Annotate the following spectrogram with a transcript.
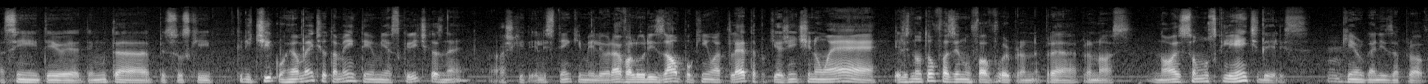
Assim, tem, eh, tem muitas pessoas que criticam, realmente eu também tenho minhas críticas, né? Acho que eles têm que melhorar, valorizar um pouquinho o atleta, porque a gente não é. Eles não estão fazendo um favor para nós. Nós somos cliente deles, quem organiza a prova.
